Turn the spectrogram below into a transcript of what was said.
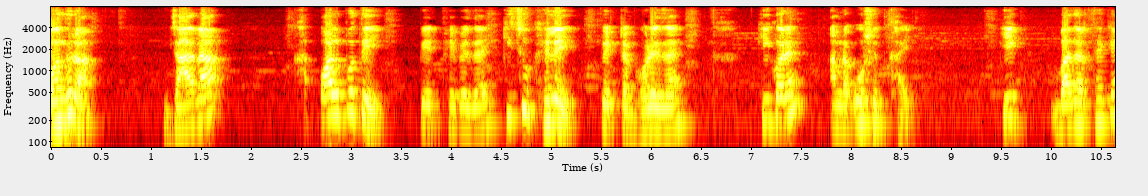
বন্ধুরা, যারা অল্পতেই পেট ফেপে যায়, কিছু খেলেই পেটটা ভরে যায়, কি করেন? আমরা ওষুধ খাই। কি বাজার থেকে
